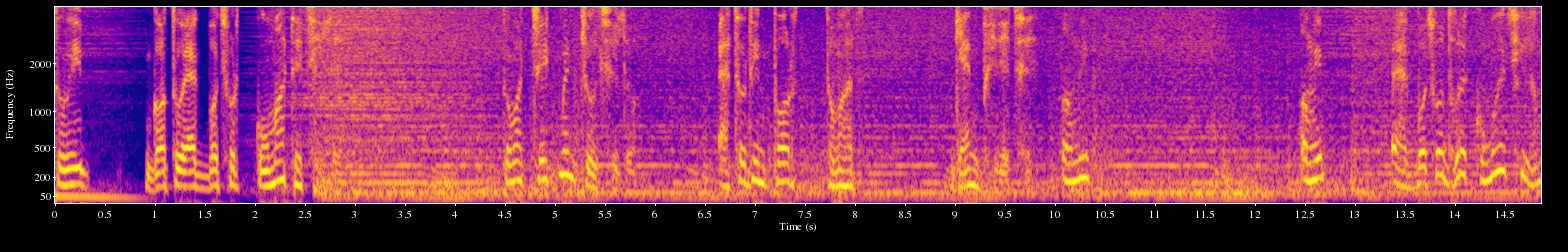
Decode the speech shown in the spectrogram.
তুমি গত এক বছর কোমাতে ছিলে। তোমার ট্রিটমেন্ট চলছিল। এতদিন পর তোমার জ্ঞান ফিরেছে। আমি আমি এক বছর ধরে কোমায় ছিলাম।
